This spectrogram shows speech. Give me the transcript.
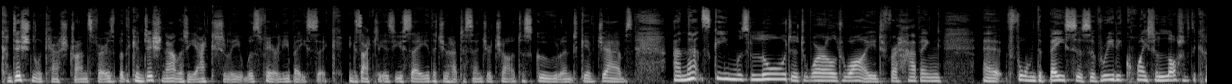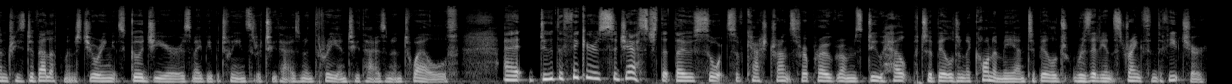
conditional cash transfers, but the conditionality actually was fairly basic, exactly as you say, that you had to send your child to school and give jabs. And that scheme was lauded worldwide for having uh, formed the basis of really quite a lot of the country's development during its good years, maybe between sort of 2003 and 2012. Uh, do the figures suggest that those sorts of cash transfer programs do help to build an economy and to build resilient strength in the future?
